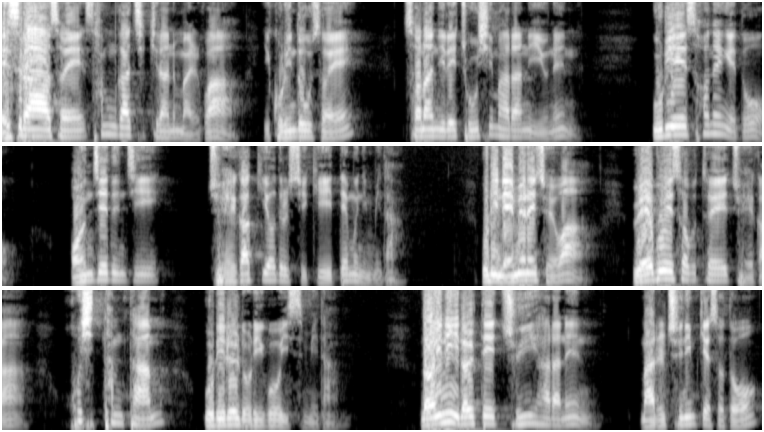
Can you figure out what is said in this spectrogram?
에스라서의 삼가 지키라는 말과 이 고린도후서의 선한 일에 조심하라는 이유는 우리의 선행에도 언제든지 죄가 끼어들 수 있기 때문입니다. 우리 내면의 죄와 외부에서부터의 죄가 호시탐탐 우리를 노리고 있습니다. 너희는 이럴 때 주의하라는 말을 주님께서도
